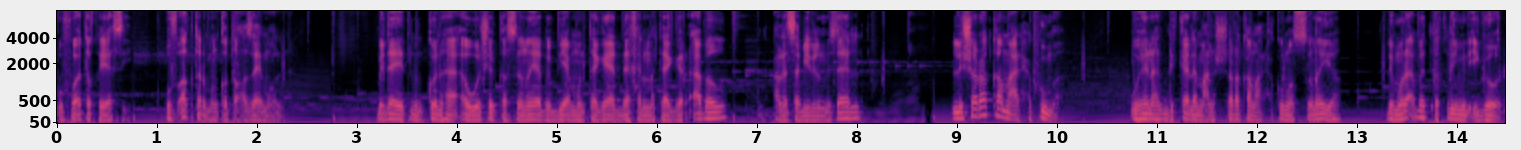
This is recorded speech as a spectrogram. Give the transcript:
وفي وقت قياسي وفي أكتر من قطاع زي ما قلنا. بداية من كونها أول شركة صينية بتبيع منتجات داخل متاجر أبل على سبيل المثال لشراكة مع الحكومة. وهنا بنتكلم عن الشراكة مع الحكومة الصينية لمراقبة إقليم الإيجور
